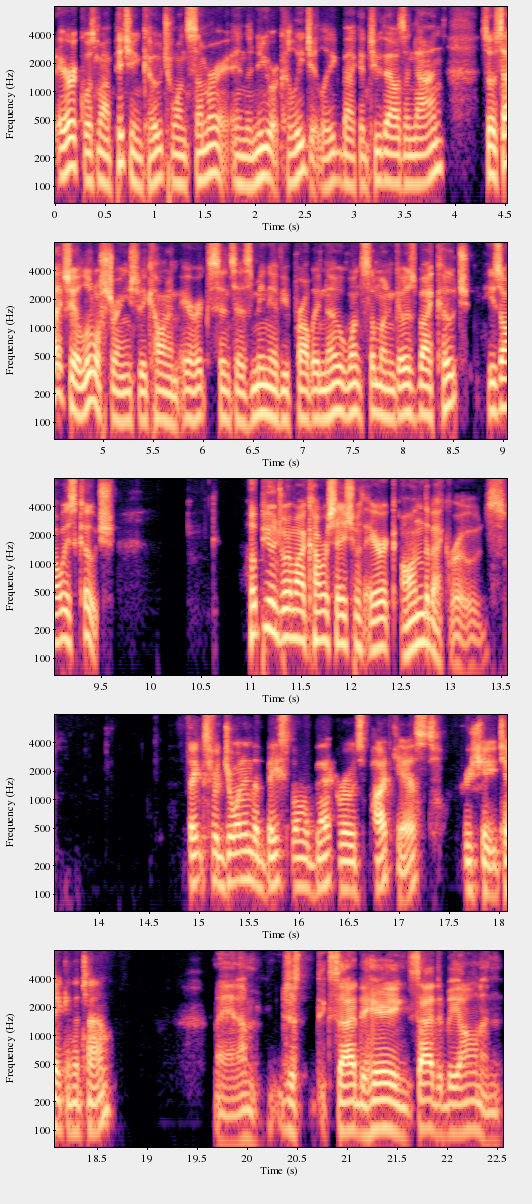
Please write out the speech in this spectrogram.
Eric was my pitching coach one summer in the New York Collegiate League back in 2009. So it's actually a little strange to be calling him Eric, since, as many of you probably know, once someone goes by coach, he's always coach. Hope you enjoy my conversation with Eric on the back roads. Thanks for joining the Baseball Backroads podcast. Appreciate you taking the time. Man, I'm just excited to hear you, excited to be on, and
